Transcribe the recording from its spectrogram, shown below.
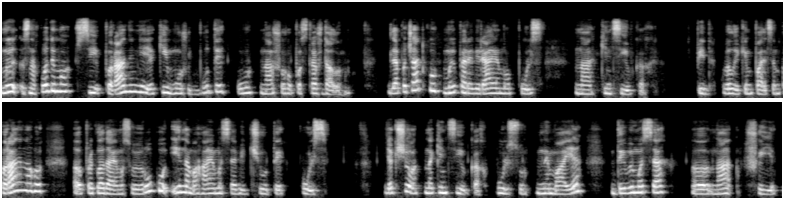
Ми знаходимо всі поранення, які можуть бути у нашого постраждалого. Для початку ми перевіряємо пульс на кінцівках. Під великим пальцем пораненого е, прикладаємо свою руку і намагаємося відчути пульс. Якщо на кінцівках пульсу немає, дивимося е, на шиї.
